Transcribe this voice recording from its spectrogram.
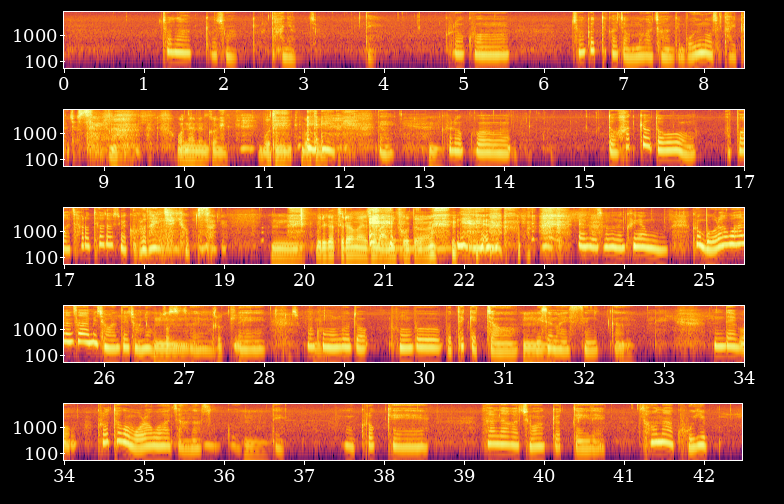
초등학교 중학교를 다녔죠. 네 그리고 중학교 때까지 엄마가 저한테 모든 옷을 다 입혀줬어요. 원하는 건 모든 모든. 네 음, 그리고 또 학교도 아빠가 차로 태워다 주면 걸어 다닌 적이 없어요. 음, 우리가 드라마에서 많이 보던. 그래서 저는 그냥 그럼 뭐라고 하는 사람이 저한테 전혀 음, 없었어요. 그렇게. 네. 공부도 공부 못했겠죠. 음. 미술만 했으니까. 음, 근데 뭐 그렇다고 뭐라고 하지 않았었고 음, 음, 그렇게 살다가 중학교 때 이제 선화 고입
